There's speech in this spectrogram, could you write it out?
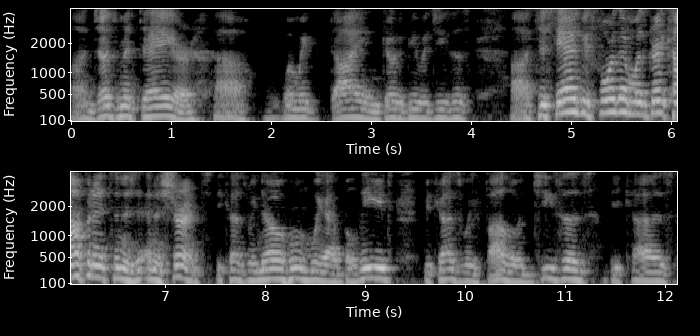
on Judgment Day or uh, when we die and go to be with Jesus, uh, to stand before them with great confidence and, and, assurance because we know whom we have believed, because we followed Jesus, because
